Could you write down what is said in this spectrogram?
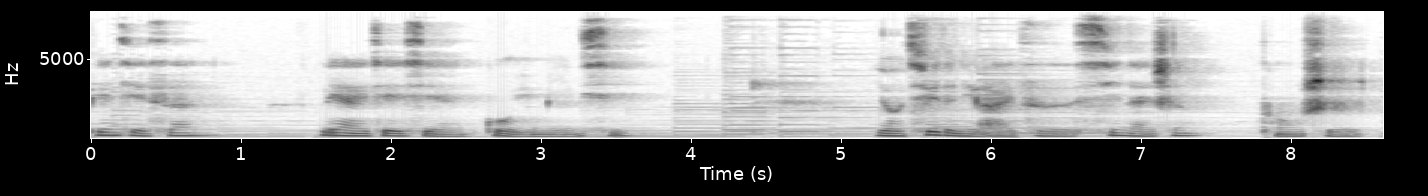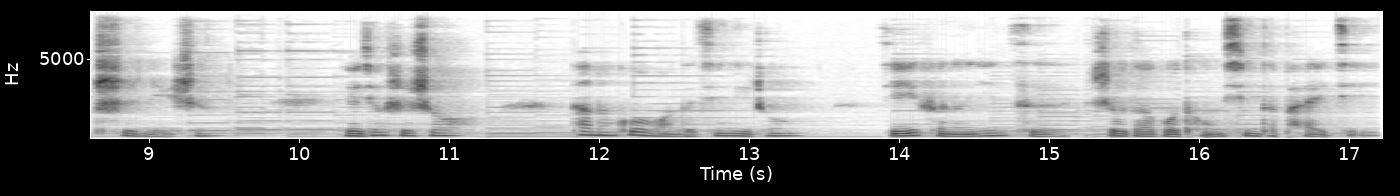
边界三，恋爱界限过于明晰。有趣的女孩子吸男生，同时斥女生，也就是说，他们过往的经历中。极可能因此受到过同性的排挤，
